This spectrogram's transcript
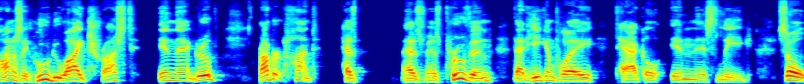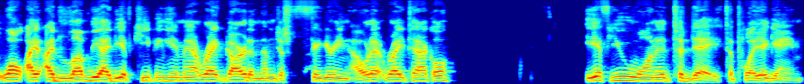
honestly, who do I trust in that group? Robert Hunt has has has proven that he can play tackle in this league. So while I, I'd love the idea of keeping him at right guard and them just figuring out at right tackle, if you wanted today to play a game,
